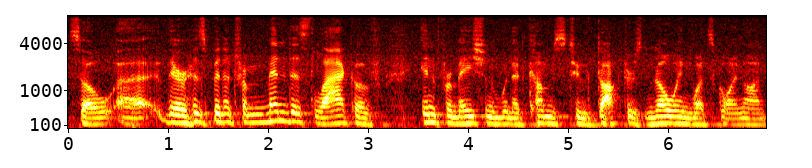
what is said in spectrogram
So uh, there has been a tremendous lack of information when it comes to doctors knowing what's going on,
